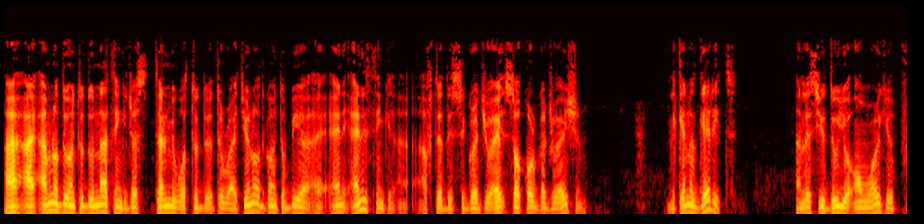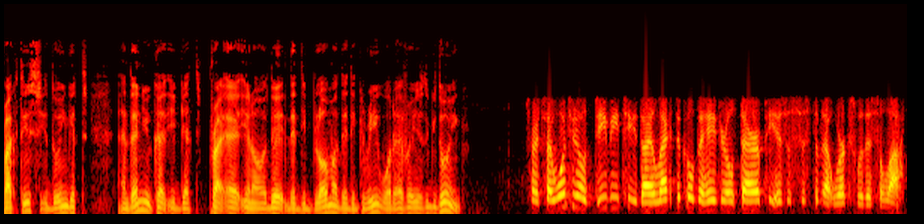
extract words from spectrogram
I, I, I'm not going to do nothing. Just tell me what to do, to write. You're not going to be a, a, any, anything after this gradua- eh, so-called graduation. You cannot get it unless you do your own work. You practice. You're doing it and then you get you get uh, you know the the diploma, the degree, whatever you're doing. Sorry, so I want you to know DBT, dialectical behavioral therapy, is a system that works with this a lot.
